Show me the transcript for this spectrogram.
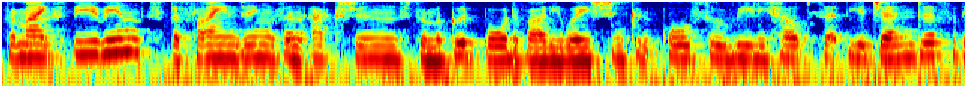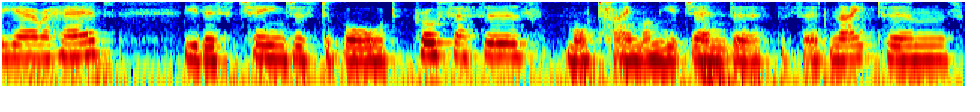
From my experience, the findings and actions from a good board evaluation can also really help set the agenda for the year ahead. Be this changes to board processes, more time on the agenda for certain items,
